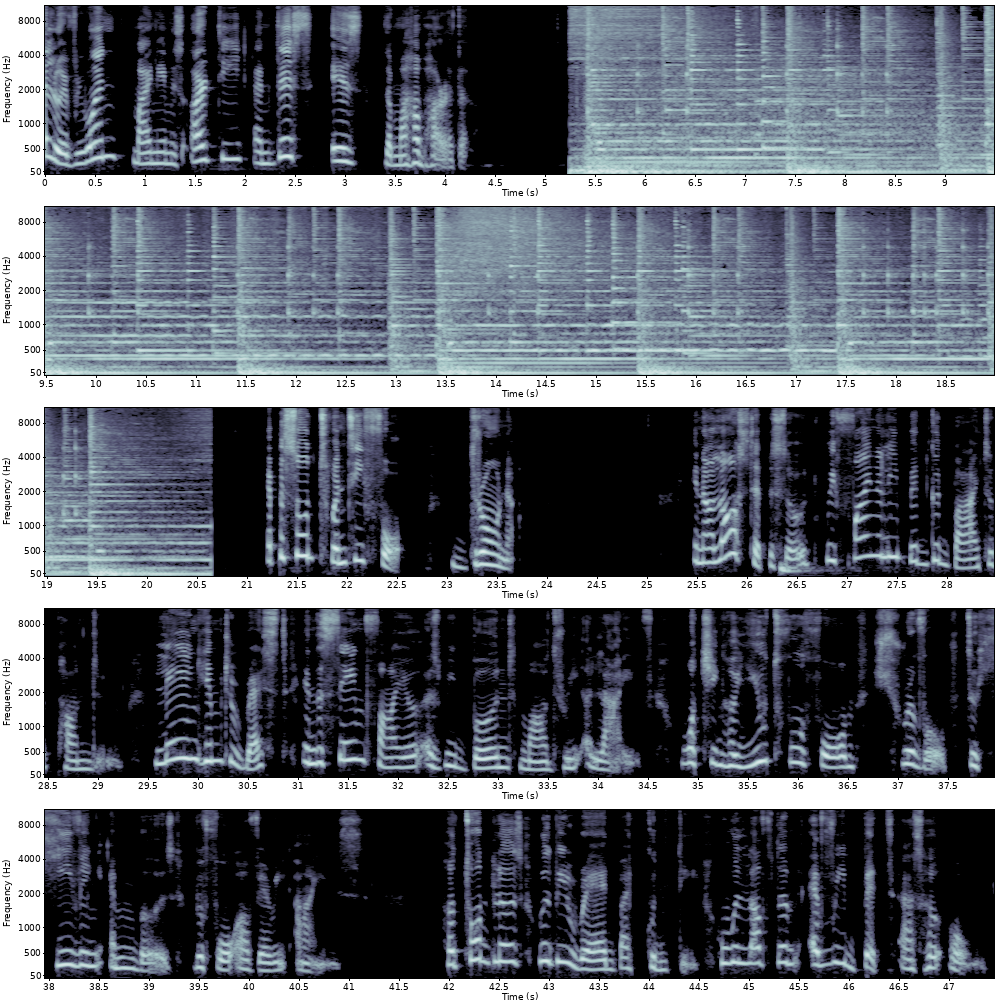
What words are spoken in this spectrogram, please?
Hello everyone, my name is Arti and this is the Mahabharata. Episode 24 Drona in our last episode, we finally bid goodbye to Pandu, laying him to rest in the same fire as we burned Madri alive, watching her youthful form shrivel to heaving embers before our very eyes. Her toddlers will be reared by Kunti, who will love them every bit as her own.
